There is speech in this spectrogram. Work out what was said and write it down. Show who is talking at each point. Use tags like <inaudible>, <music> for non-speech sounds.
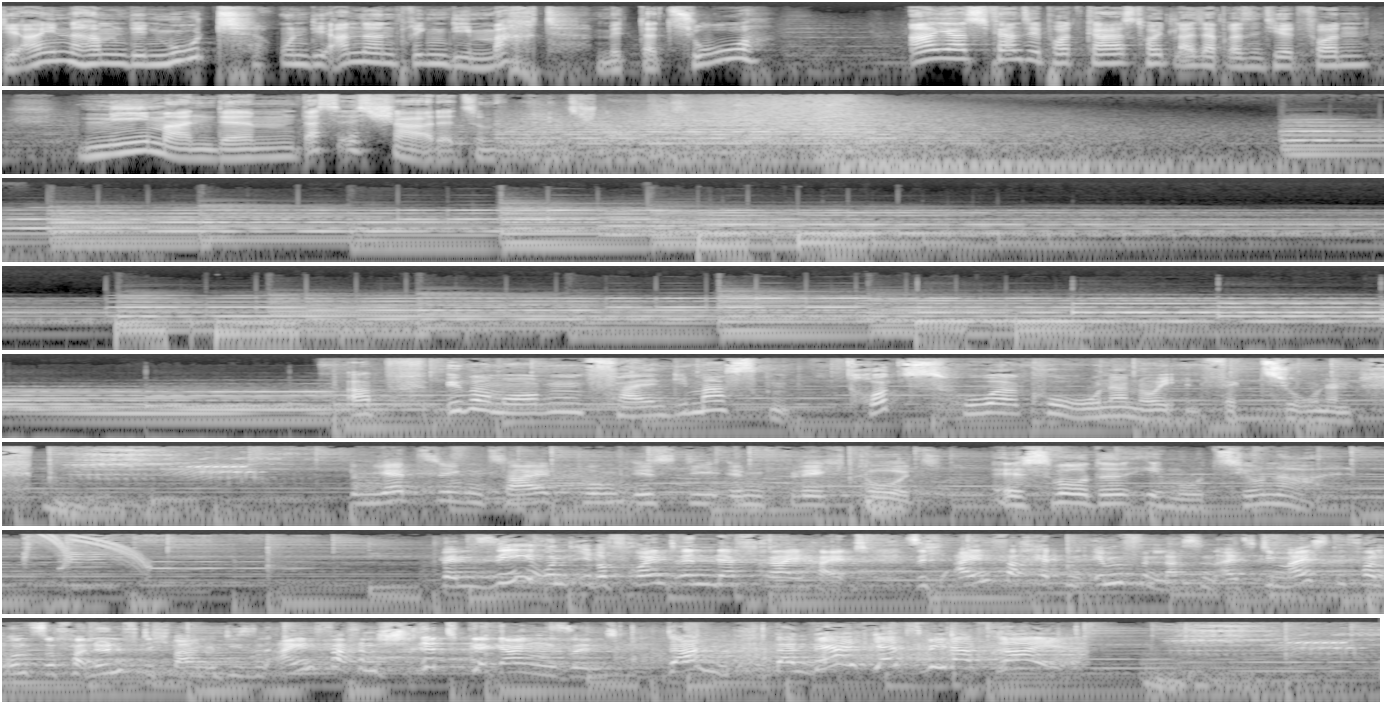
Speaker 1: Die einen haben den Mut und die anderen bringen die Macht mit dazu. Ajas Fernsehpodcast, heute leiser präsentiert von niemandem. Das ist schade zum Frühlingsstart.
Speaker 2: Ab übermorgen fallen die Masken, trotz hoher Corona-Neuinfektionen.
Speaker 3: Zum jetzigen Zeitpunkt ist die Impfpflicht tot.
Speaker 4: Es wurde emotional.
Speaker 5: Wenn Sie und Ihre Freundinnen der Freiheit sich einfach hätten impfen lassen, als die meisten von uns so vernünftig waren und diesen einfachen Schritt gegangen sind, dann, dann wäre ich jetzt wieder frei.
